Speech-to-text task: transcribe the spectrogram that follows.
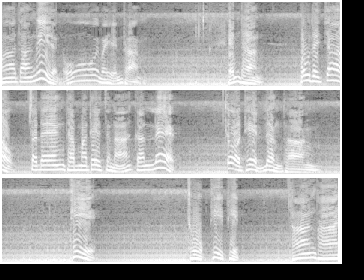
มาทางนี้เลยโอ้ยไม่เห็นทาง เห็นทาง พระพุทธเจ้าแสดงธรรมเทศนาการแรก ก็เทศเรื่องทาง ที่ถูกที่ผิด ทางผ่าน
